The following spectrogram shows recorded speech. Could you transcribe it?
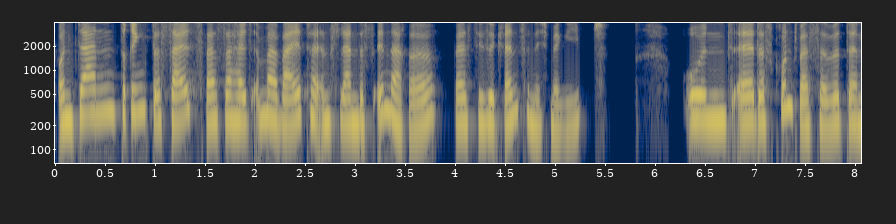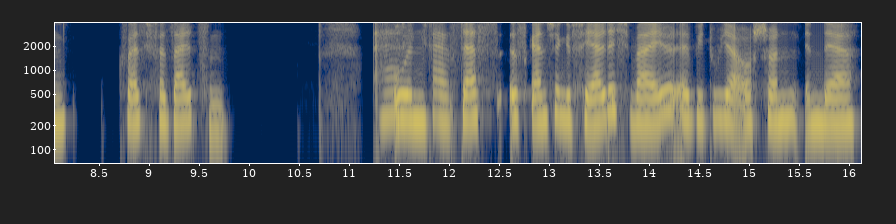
Und dann dringt das Salzwasser halt immer weiter ins Landesinnere, weil es diese Grenze nicht mehr gibt. Und äh, das Grundwasser wird dann quasi versalzen. Ach, Und krass. das ist ganz schön gefährlich, weil, äh, wie du ja auch schon in der,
